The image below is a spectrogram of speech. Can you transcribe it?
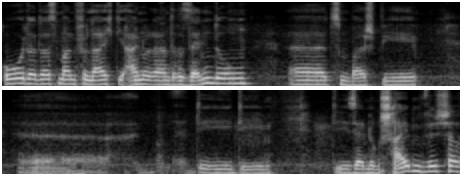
Oder dass man vielleicht die ein oder andere Sendung, äh, zum Beispiel äh, die, die, die Sendung Scheibenwischer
